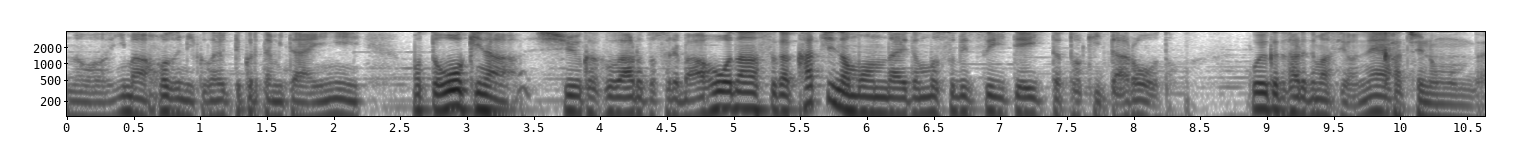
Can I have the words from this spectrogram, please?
あの今穂積君が言ってくれたみたいにもっと大きな収穫があるとすればアフォーダンスが価値の問題と結びついていった時だろうとこういう言い方されてますよね。価値の問題、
